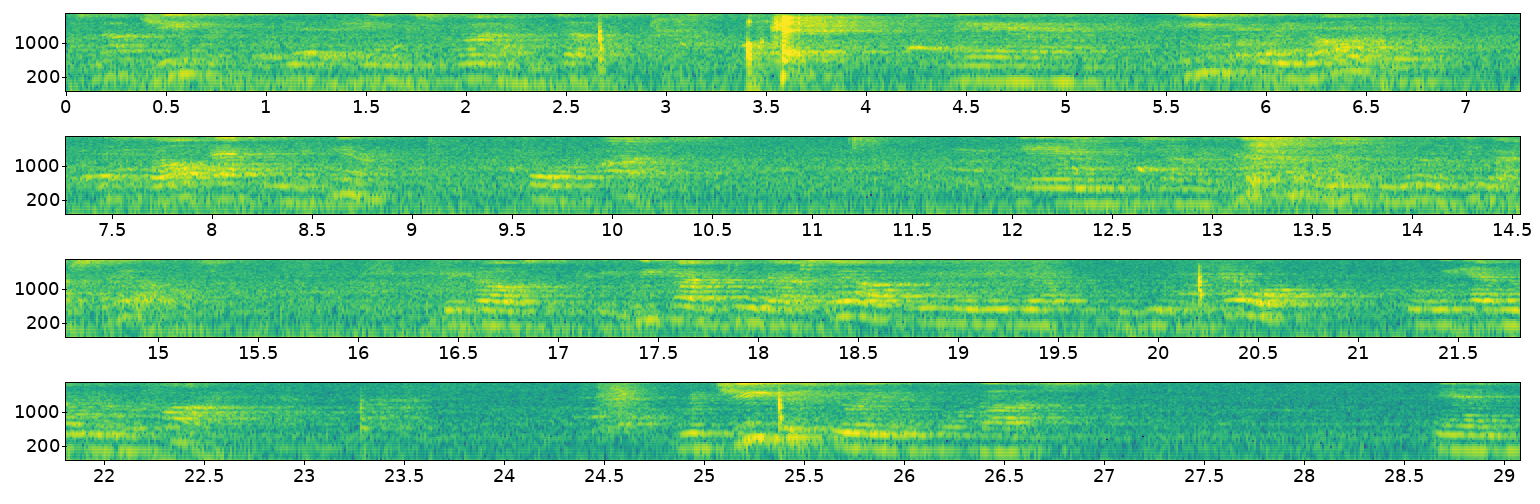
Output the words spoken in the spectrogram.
it's not Jesus that did the heinous crime, it's us. Okay. And he's doing all of this, this is all happening to him for us. And so it's not something we can really do ourselves. Because if we try to do it ourselves, we may end up with number four, but we have no number five. With Jesus doing it for us, and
